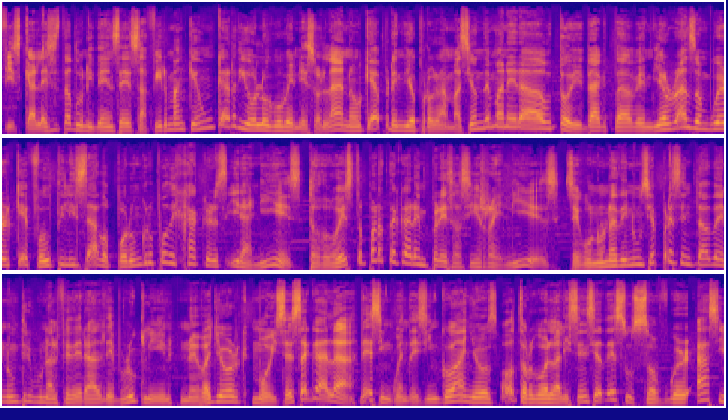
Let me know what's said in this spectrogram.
Fiscales estadounidenses afirman que un cardiólogo venezolano que aprendió programación de manera autodidacta vendió ransomware que fue utilizado por un grupo de hackers iraníes. Todo esto para atacar empresas israelíes. Según una denuncia presentada en un tribunal federal de Brooklyn, Nueva York, Moisés Agala, de 55 años, otorgó la licencia de su software a ciberdelincuentes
